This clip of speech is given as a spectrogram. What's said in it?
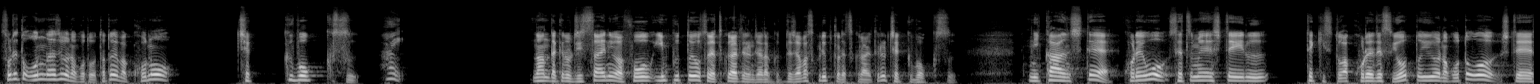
それと同じようなことを、例えばこのチェックボックス。はい。なんだけど実際にはフォー、インプット要素で作られてるんじゃなくて JavaScript で作られてるチェックボックスに関して、これを説明しているテキストはこれですよというようなことを指定、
